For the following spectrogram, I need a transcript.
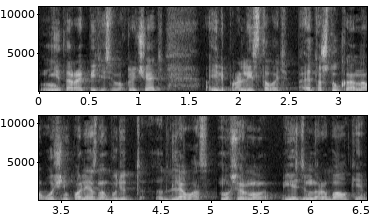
Не торопитесь выключать или пролистывать. Эта штука, она очень полезна будет для вас. Но все равно ездим на рыбалке,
